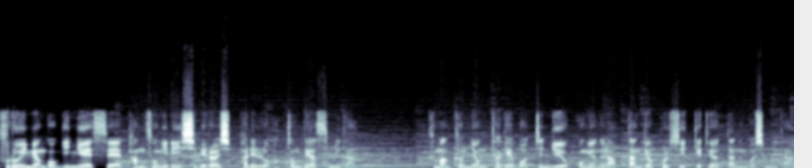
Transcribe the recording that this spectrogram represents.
불후의 명곡 인유에스의 방송일이 11월 18일로 확정되었습니다. 그만큼 영탁의 멋진 뉴욕 공연을 앞당겨 볼 수 있게 되었다는 것입니다.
